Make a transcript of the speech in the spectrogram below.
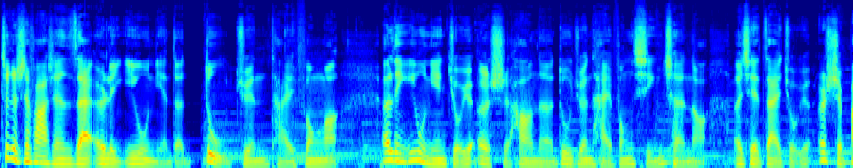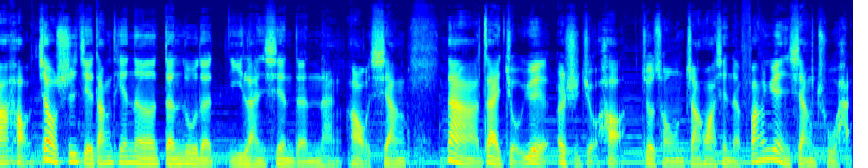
这个是发生在二零一五年的杜鹃台风哦。二零一五年九月二十号呢，杜鹃台风形成哦，而且在九月二十八号教师节当天呢，登陆了宜兰县的南澳乡。那在九月二十九号，就从彰化县的方院乡出海。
